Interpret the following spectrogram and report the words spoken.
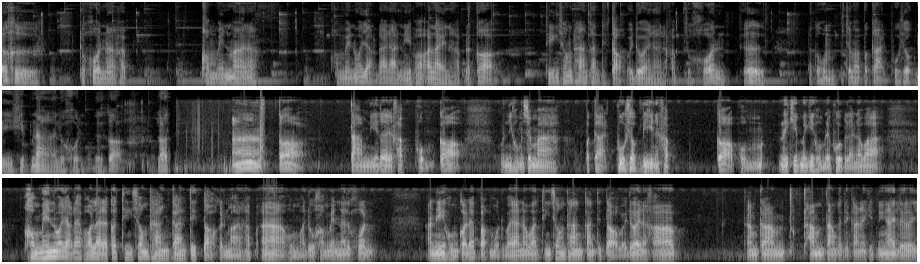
ก็คือทุกคนนะครับ คอมเมนต์มานะ คอมเมนต์ว่าอยากได้ด่านนี้เพราะอะไรนะครับ แล้วก็ทิ้งช่องทางการติดต่อไว้ด้วยนะครับ ทุกคน เออ แล้วก็ผมจะมาประกาศผู้โชคดีคลิปหน้าทุกคน เออ ก็รออ่า ก็ตามนี้เลยครับ ผมก็วันนี้ผมจะมาประกาศผู้โชคดีนะครับ ก็ผมในคลิปเมื่อกี้ผมได้พูดไปแล้วนะว่า คอมเมนต์ว่าอยากได้เพราะอะไรแล้วก็ทิ้งช่องทางการติดต่อกันมานะครับ อ่า ผมมาดูคอมเมนต์นะทุกคน อันนี้ผมก็ได้ปักหมุดไว้แล้วนะว่าทิ้งช่องทางการติดต่อไว้ด้วยนะครับทำการทำตามกติกาในคลิปง่ายๆเลย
